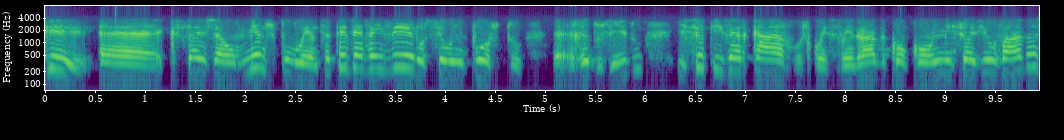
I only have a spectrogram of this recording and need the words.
que, uh, que, sejam menos poluentes até devem ver o seu imposto uh, reduzido e se eu tiver carros com cilindrada com, com emissões elevadas,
